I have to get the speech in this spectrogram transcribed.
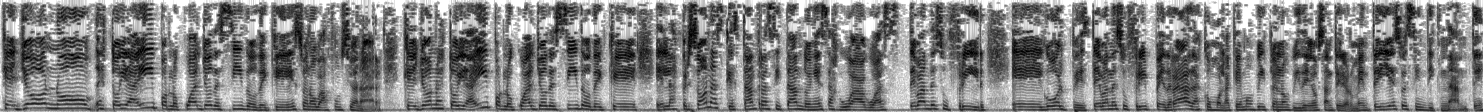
que yo no estoy ahí, por lo cual yo decido de que eso no va a funcionar, que yo no estoy ahí, por lo cual yo decido de que eh, las personas que están transitando en esas guaguas deban de sufrir eh, golpes, deban de sufrir pedradas como la que hemos visto en los videos anteriormente y eso es indignante.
